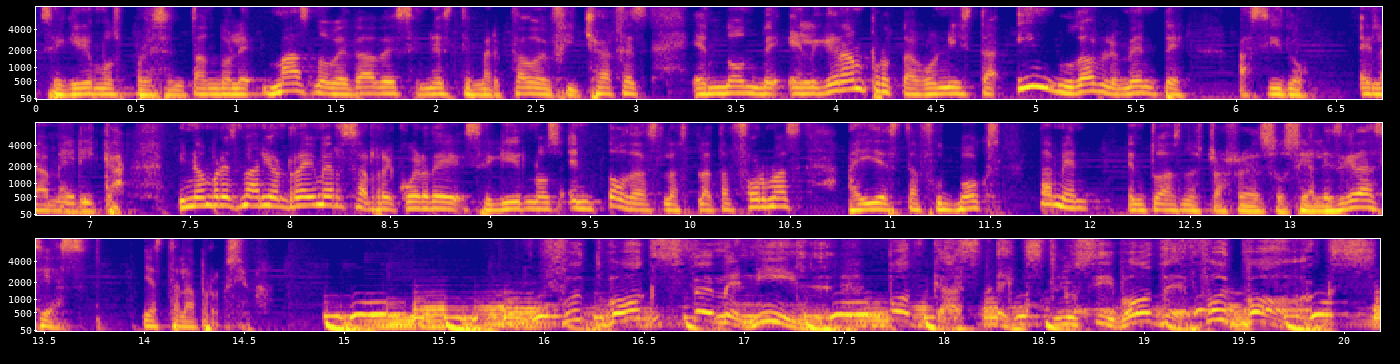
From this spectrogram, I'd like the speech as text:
seguiremos presentándole más novedades en este mercado de fichajes, en donde el gran protagonista, indudablemente, ha sido el América. Mi nombre es Marion Reimers. Recuerde seguirnos en todas las plataformas. Ahí está Footbox, también en todas nuestras redes sociales. Gracias y hasta la próxima. Footbox Femenil, podcast exclusivo de Footbox.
